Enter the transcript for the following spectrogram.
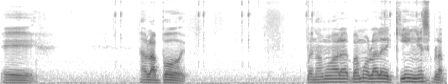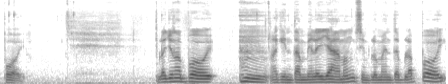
eh, a Black Boy. Bueno, vamos a, vamos a hablarle de quién es Black Boy. Black Jonah Boy, a quien también le llaman simplemente Black Boy,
